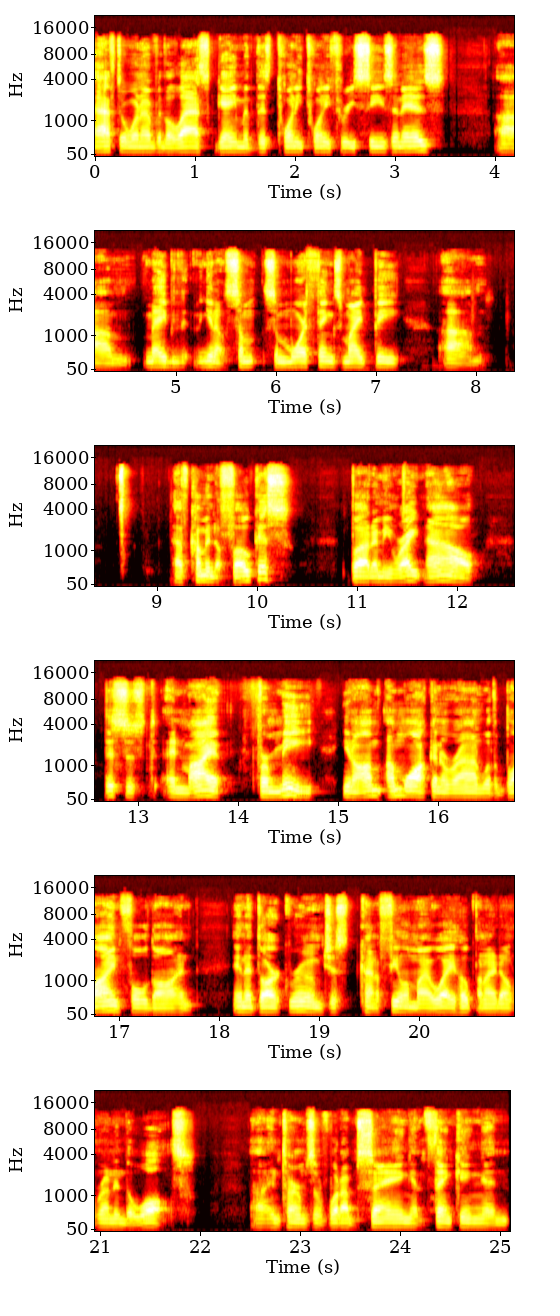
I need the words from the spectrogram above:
after whenever the last game of this 2023 season is, um, maybe you know some some more things might be um, have come into focus. But I mean, right now, this is in my for me. You know, I'm I'm walking around with a blindfold on in a dark room, just kind of feeling my way, hoping I don't run into walls. Uh, in terms of what I'm saying and thinking, and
